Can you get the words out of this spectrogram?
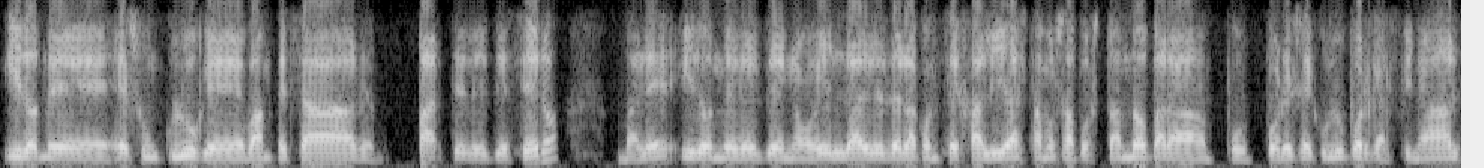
y donde es un club que va a empezar parte desde cero, ¿vale? Y donde desde Novelda y desde la concejalía estamos apostando para por, ese club porque al final,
